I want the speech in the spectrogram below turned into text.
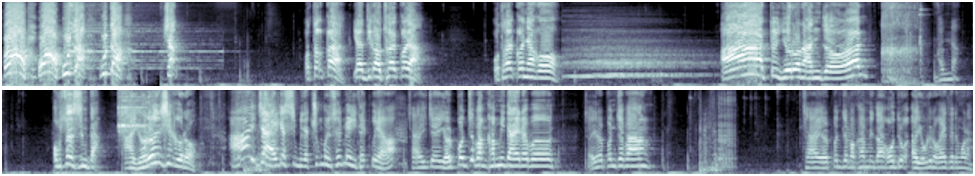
아! 와! 온다! 온다! 샥! 어떨까? 야 니가 어떡할 거야? 어떡할 거냐고 아! 또 요런 안전 크, 갔나? 없었습니다 아 요런 식으로 아 이제 알겠습니다 충분히 설명이 됐고요 자 이제 열 번째 방 갑니다 여러분 자 열 번째 방 자, 열 번째 방 갑니다. 어디로, 가- 아, 여기로 가야 되는구나.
